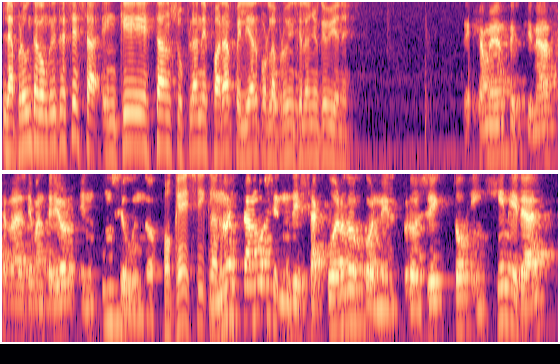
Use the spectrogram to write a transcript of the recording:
La pregunta concreta es esa, ¿en qué están sus planes para pelear por la provincia el año que viene? Déjame antes que nada cerrar el tema anterior en un segundo. Ok, sí, claro. No estamos en desacuerdo con el proyecto en general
